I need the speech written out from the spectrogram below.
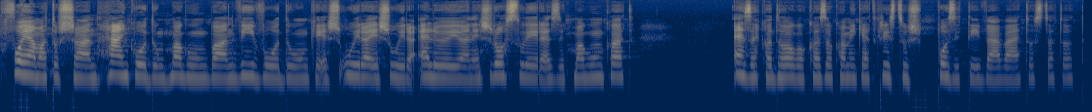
folyamatosan hánykódunk magunkban, vívódunk, és újra és újra előjön, és rosszul érezzük magunkat, ezek a dolgok azok, amiket Krisztus pozitívvá változtatott.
